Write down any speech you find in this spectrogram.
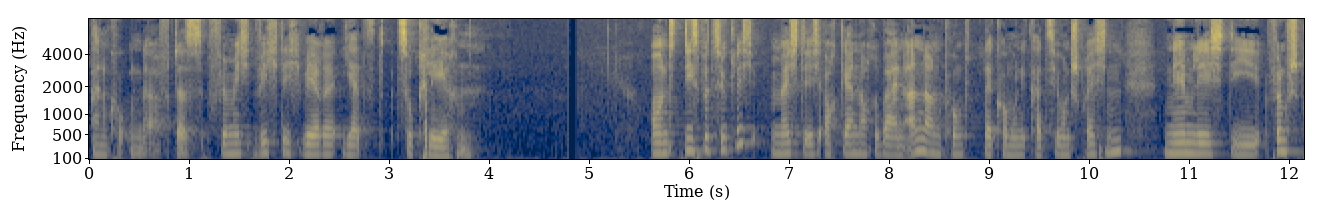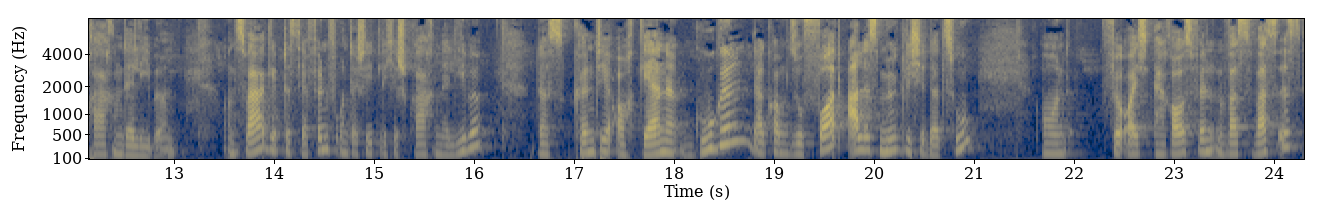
angucken darf, das für mich wichtig wäre jetzt zu klären. Und diesbezüglich möchte ich auch gerne noch über einen anderen Punkt der Kommunikation sprechen, nämlich die fünf Sprachen der Liebe. Und zwar gibt es ja fünf unterschiedliche Sprachen der Liebe. Das könnt ihr auch gerne googeln. Da kommt sofort alles Mögliche dazu. Und für euch herausfinden, was was ist.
